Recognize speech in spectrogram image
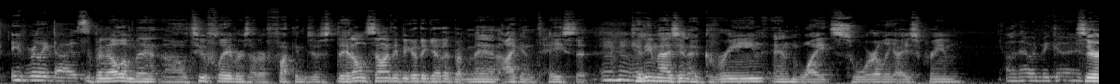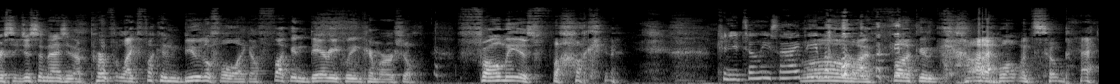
does. It really does. Vanilla mint, oh, two flavors that are fucking just, they don't sound like they'd be good together, but man, I can taste it. Mm-hmm. Can you imagine a green and white swirly ice cream? Oh, that would be good. Seriously, just imagine a perfect, like fucking beautiful, like a fucking Dairy Queen commercial. Foamy as fuck. Can you tell he's high, people? Oh my fucking god, I want one so bad.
